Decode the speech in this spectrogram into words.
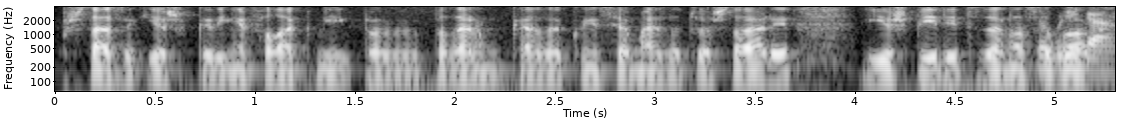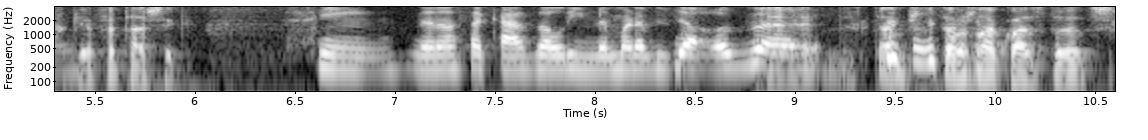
por estares aqui hoje bocadinho a falar comigo, para, para dar um bocado a conhecer mais a tua história e o espírito da nossa box, Obrigada. que é fantástico. Sim, na nossa casa linda, maravilhosa. É, estamos, estamos lá quase todos,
